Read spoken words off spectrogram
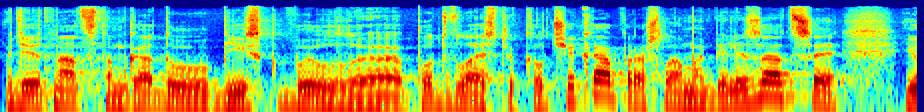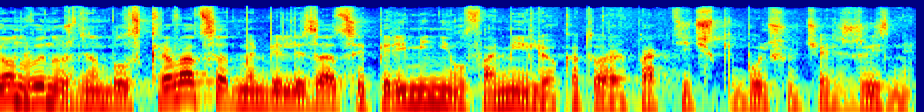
В 19 году Бийск был э, под властью Колчака, прошла мобилизация, и он вынужден был скрываться от мобилизации, переменил фамилию, которая практически большую часть жизни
